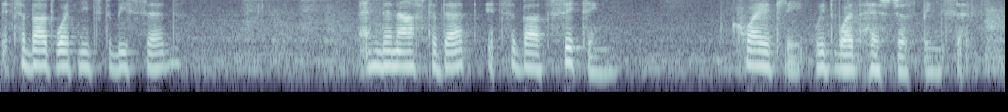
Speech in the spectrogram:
it's about what needs to be said. And then after that, it's about sitting quietly with what has just been said.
